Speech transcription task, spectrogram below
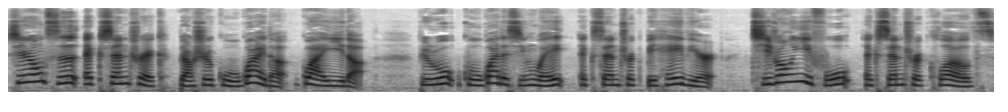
形容词 eccentric 表示古怪的、怪异的，比如古怪的行为 eccentric behavior，奇装异服 eccentric clothes。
